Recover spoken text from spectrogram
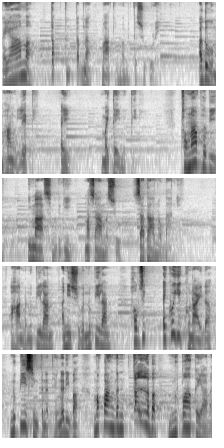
ꯀꯌꯥ ꯑꯃ ꯇꯞꯅ ꯇꯞꯅ ꯃꯍꯥꯛꯀꯤ ꯃꯃꯤꯠꯇꯁꯨ ꯎꯔꯩ ꯑꯗꯨꯕꯨ ꯃꯍꯥꯛꯅ ꯂꯦꯞꯄꯤ ꯑꯩ ꯃꯩꯇꯩ ꯅꯨꯄꯤꯅꯤ ꯊꯧꯅꯥ ꯐꯕꯤ ꯏꯃꯥꯁꯤꯡꯗꯨꯒꯤ ꯃꯆꯥ ꯃꯁꯨ ꯆꯥꯗꯥ ꯅꯧꯗꯥꯅꯤ ꯑꯍꯥꯟꯕ ꯅꯨꯄꯤ ꯂꯥꯟ ꯑꯅꯤꯁꯨꯕ ꯅꯨꯄꯤ ꯂꯥꯟ ꯍꯧꯖꯤꯛ ꯑꯩꯈꯣꯏꯒꯤ ꯈꯨꯟꯅꯥꯏꯗ ꯅꯨꯄꯤꯁꯤꯡꯇꯅ ꯊꯦꯡꯅꯔꯤꯕ ꯃꯄꯥꯡꯒꯟ ꯀꯜꯂꯕ ꯅꯨꯄꯥ ꯀꯌꯥꯅ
